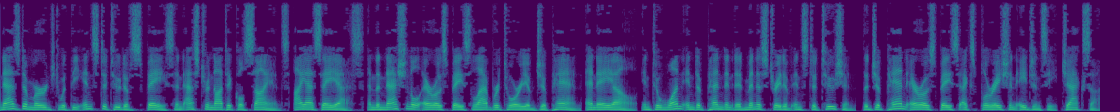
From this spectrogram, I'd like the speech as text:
NASDA merged with the Institute of Space and Astronautical Science and the National Aerospace Laboratory of Japan into one independent administrative institution, the Japan Aerospace Exploration Agency JAXA.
